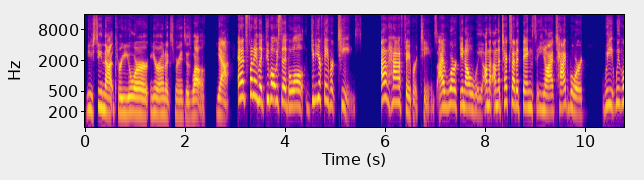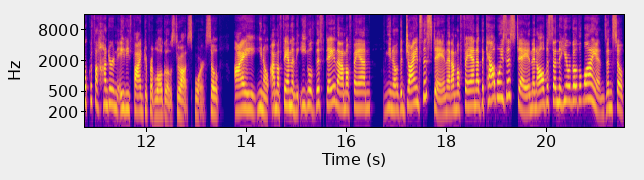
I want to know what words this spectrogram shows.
You've seen that through your your own experience as well. Yeah. And it's funny, like people always say, like, well, give me your favorite teams. I don't have favorite teams. I work, you know, on the, on the tech side of things, you know, at Tagboard, we we work with 185 different logos throughout sports. So I, you know, I'm a fan of the Eagles this day, and then I'm a fan, you know, the Giants this day, and then I'm a fan of the Cowboys this day, and then all of a sudden here go the Lions. And so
